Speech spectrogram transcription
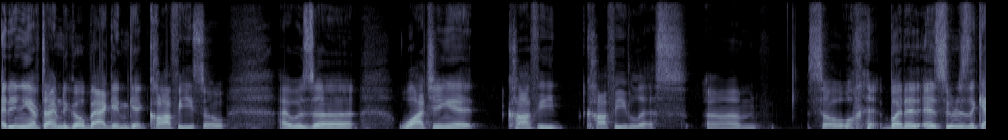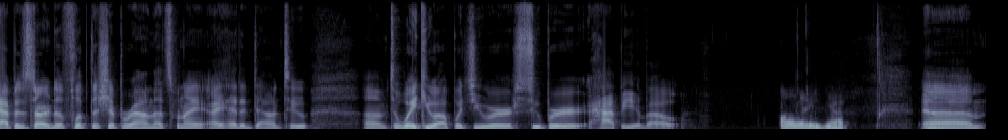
didn't even have time to go back and get coffee. So I was uh, watching it coffee coffeeless. Um, so, but as soon as the captain started to flip the ship around, that's when I, I headed down to um, to wake you up, which you were super happy about. Always, yeah. Um,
